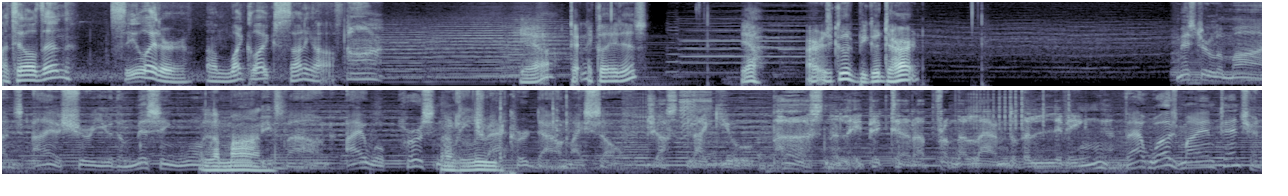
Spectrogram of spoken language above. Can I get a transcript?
until then, see you later. I'm Mike Like signing off. Yeah, technically it is. Yeah, art is good. Be good to heart. Mr. Lamons, I assure you the missing woman Lamons. will be found. I will personally track her down myself. Just like you personally picked her up from the land of the living. That was my intention,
